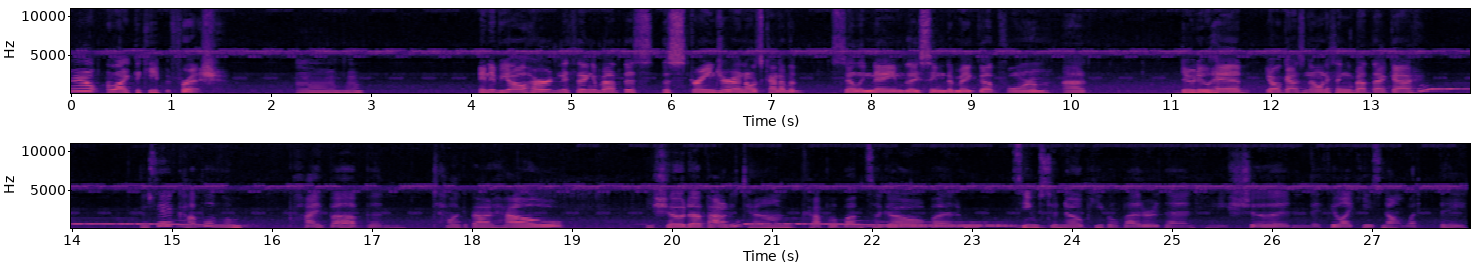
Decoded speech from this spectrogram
Well, I like to keep it fresh. Mm-hmm. Any of y'all heard anything about this this stranger? I know it's kind of a silly name they seem to make up for him. Uh, Doodoo Head. Y'all guys know anything about that guy? I say a couple of them pipe up and talk about how he showed up out of town a couple months ago, but seems to know people better than he should, and they feel like he's not what they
